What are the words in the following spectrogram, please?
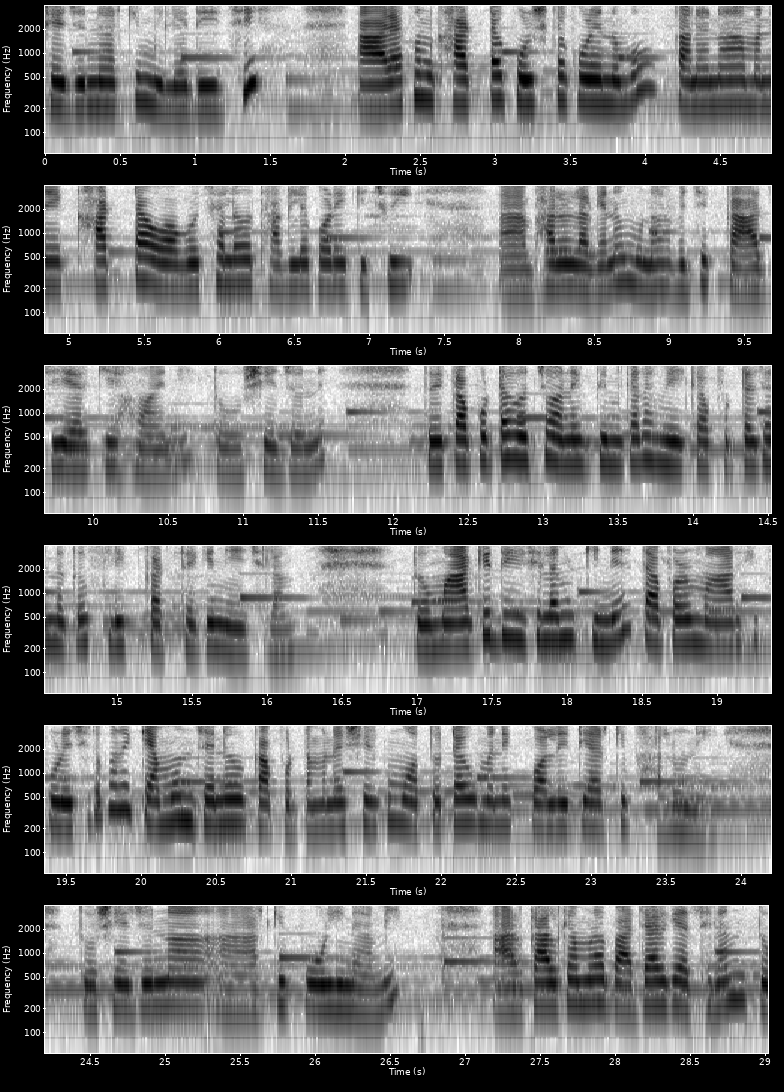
সেই জন্য আর কি মিলিয়ে দিয়েছি। আর এখন খাটটা পরিষ্কার করে নেব, কেননা মানে খাটটা অগোছালো থাকলে পরে কিছুই ভালো লাগে না, মনে হবে যে কাজই আর কি হয়নি, তো সেই জন্যে তো এই কাপড়টা হচ্ছে অনেক দিনকার, আমি এই কাপড়টা জানো তো ফ্লিপকার্ট থেকে নিয়েছিলাম। তো মাকে দিয়েছিলাম কিনে, তারপর মা আর কি পরেছিল মানে কেমন যেন কাপড়টা মানে সেরকম অতটাও মানে কোয়ালিটি আর কি ভালো নেই। তো সেই জন্য আর কি পরি না আমি। আর কালকে আমরা বাজার গেছিলাম, তো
